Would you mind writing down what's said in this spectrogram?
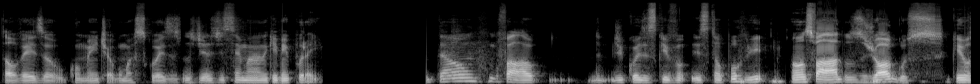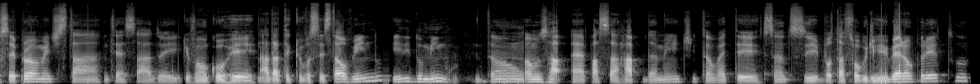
talvez eu comente algumas coisas nos dias de semana que vem por aí. Então, vou falar de coisas que estão por vir. Vamos falar dos jogos que você provavelmente está interessado aí, que vão ocorrer na data que você está ouvindo e domingo. Então vamos é, passar rapidamente. Então vai ter Santos e Botafogo de Ribeirão Preto,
